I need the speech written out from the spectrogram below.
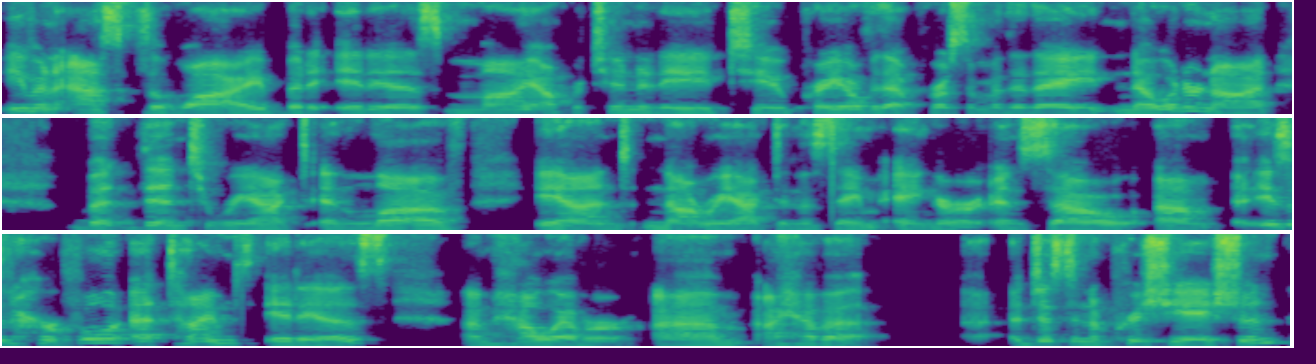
even ask the why but it is my opportunity to pray over that person whether they know it or not but then to react in love and not react in the same anger. And so, um, is it hurtful at times? It is. Um, however, um, I have a, just an appreciation,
